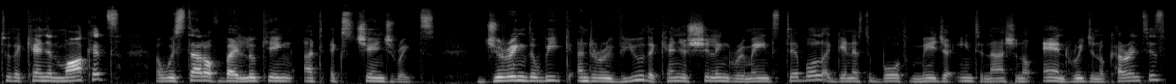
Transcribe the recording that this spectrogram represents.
to the Kenyan markets. We start off by looking at exchange rates. During the week under review, the Kenya shilling remained stable against both major international and regional currencies.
